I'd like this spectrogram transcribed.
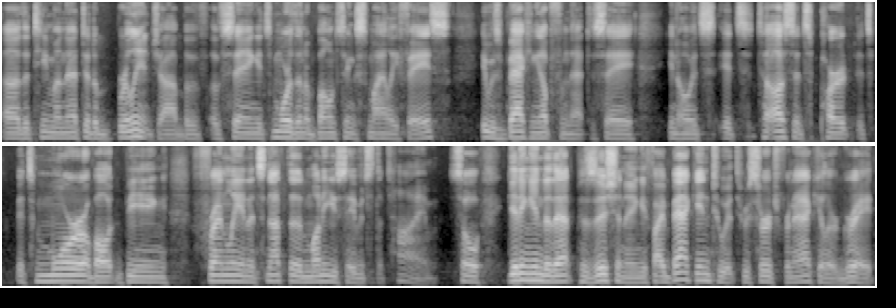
uh, the team on that did a brilliant job of, of saying it's more than a bouncing smiley face. It was backing up from that to say, you know, it's it's to us it's part it's it's more about being friendly and it's not the money you save, it's the time. So getting into that positioning, if I back into it through search vernacular, great.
